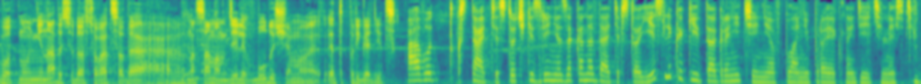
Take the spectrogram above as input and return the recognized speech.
вот, ну, не надо сюда суваться, да, а на самом деле в будущем э, это пригодится. А вот, кстати, с точки зрения законодательства, есть ли какие-то ограничения в плане проектной деятельности?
